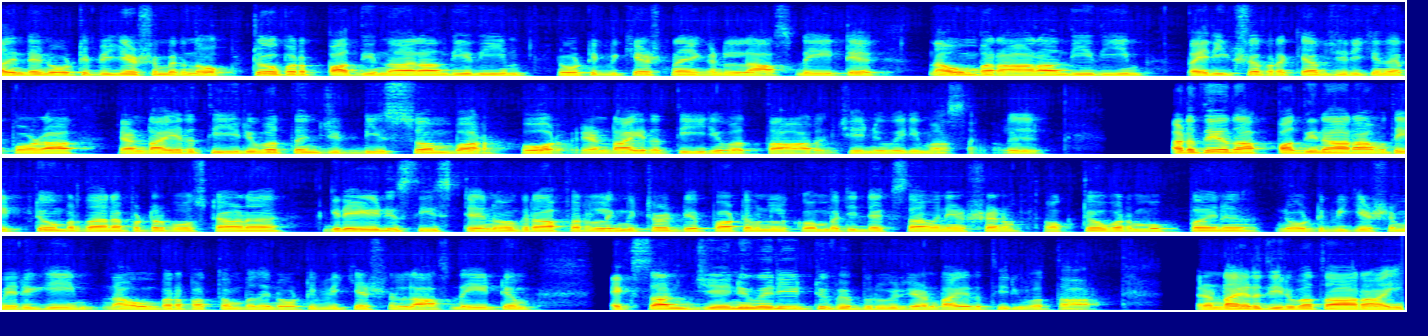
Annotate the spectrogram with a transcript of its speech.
അതിന്റെ നോട്ടിഫിക്കേഷൻ വരുന്ന ഒക്ടോബർ പതിനാലാം തീയതിയും നോട്ടിഫിക്കേഷൻ അയക്കേണ്ട ലാസ്റ്റ് ഡേറ്റ് നവംബർ ആറാം തീയതിയും പരീക്ഷ പ്രഖ്യാപിച്ചിരിക്കുന്ന എപ്പോഴാണ് രണ്ടായിരത്തി ഇരുപത്തഞ്ച് ഡിസംബർ ഓർ രണ്ടായിരത്തി ഇരുപത്തി ആറ് ജനുവരി മാസങ്ങളിൽ. അടുത്ത ഏതാ പതിനാറാമത്തെ ഏറ്റവും പ്രധാനപ്പെട്ട ഒരു പോസ്റ്റാണ്. Grade C stenographer limited departmental competitive examination October മുപ്പതിന് നോട്ടിഫിക്കേഷൻ വരികയും നവംബർ പത്തൊമ്പത് നോട്ടിഫിക്കേഷൻ ലാസ്റ്റ് ഡേറ്റും എക്സാം ജനുവരി ടു ഫെബ്രുവരി രണ്ടായിരത്തി ഇരുപത്തി ആറ് രണ്ടായിരത്തി ഇരുപത്തി ആറായി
